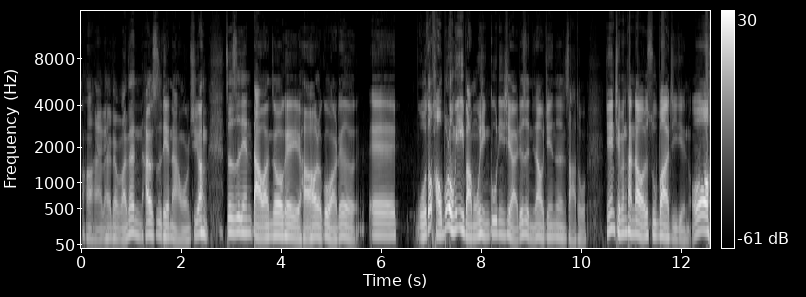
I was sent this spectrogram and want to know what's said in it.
哈，来来来，反正还有四天呐，我希望这四天打完之后可以好好的过完。这个，呃，我都好不容易把模型固定下来，就是你知道我今天真的洒脱。今天前面看到我是输八几点哦。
